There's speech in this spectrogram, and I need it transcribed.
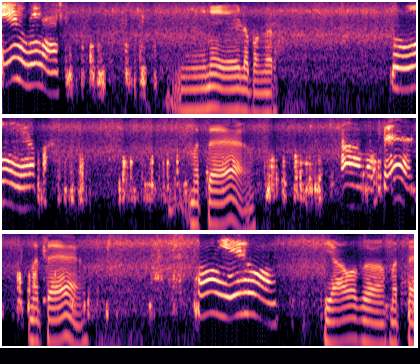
ಹೇಳು ನೀನೆ? ನೀನೇ ಹೇಳು ಬಂಗಾರ. ನೀನೇ ಹೇಳಪ್ಪ. ಮತ್ತೆ? ಮತ್ತೆ? ಮತ್ತೆ? ಹೇಳು. ಯಾವಾಗ ಮತ್ತೆ?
